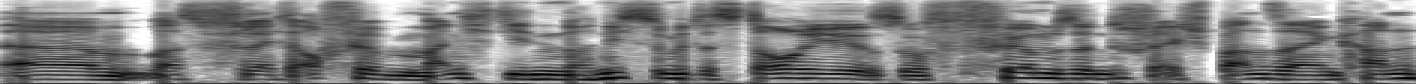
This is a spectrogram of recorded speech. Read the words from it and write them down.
ähm, was vielleicht auch für manche, die noch nicht so mit der Story so firm sind, vielleicht spannend sein kann.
